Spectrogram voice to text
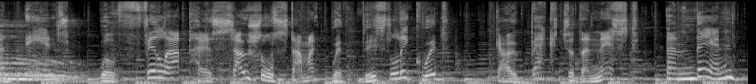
An ant will fill up her social stomach with this liquid, go back to the nest, and then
